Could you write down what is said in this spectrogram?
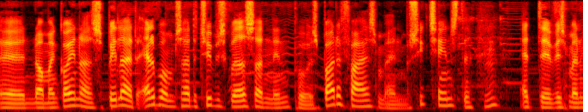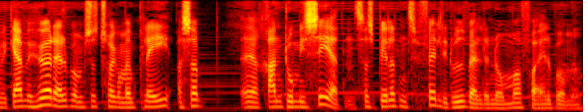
Øh, når man går ind og spiller et album, så har det typisk været sådan inde på Spotify, som er en musiktjeneste, Mm. at øh, hvis man vil gerne vil høre et album, så trykker man play, og så øh, randomiserer den, så spiller den tilfældigt udvalgte numre fra albummet,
